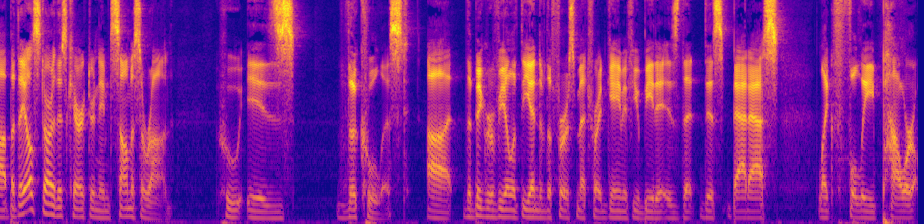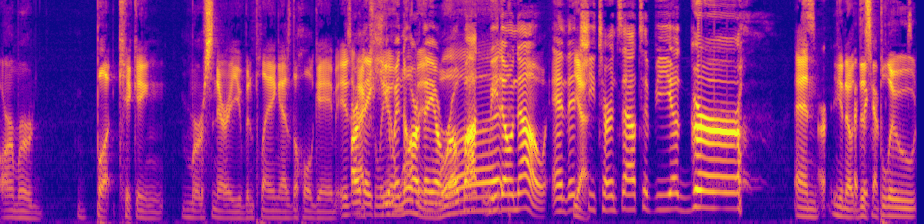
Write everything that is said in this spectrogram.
Uh, but they all star this character named Samus Aran, who is the coolest. Uh, the big reveal at the end of the first Metroid game, if you beat it, is that this badass, like fully power armored, butt kicking mercenary you've been playing as the whole game is Are they human? Are they a robot? We don't know. And then Yeah. she turns out to be a girl. and Sorry, you know I this blew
